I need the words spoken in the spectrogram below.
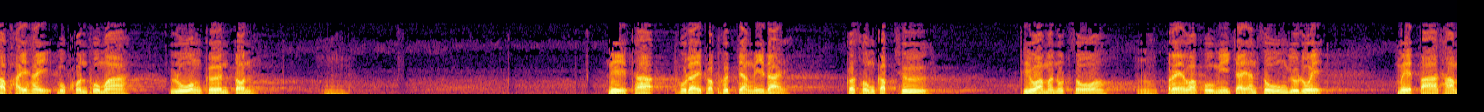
อภัยให้บุคคลผู้มาล่วงเกินตน นี่ถ้าผู้ใดประพฤติอย่างนี้ได้ ก็สมกับชื่อ ที่ว่ามนุษย์โสแปลว่าผู้มีใจอันสูงอยู่ด้วย เมตตาธรรม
